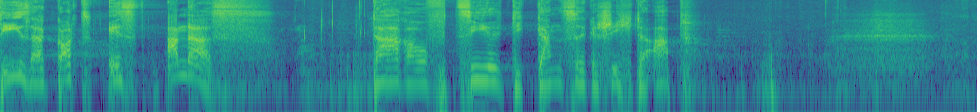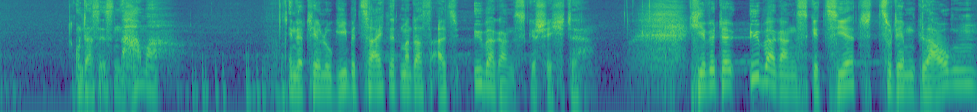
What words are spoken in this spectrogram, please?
Dieser Gott ist anders. Darauf zielt die ganze Geschichte ab. Und das ist ein Hammer. In der Theologie bezeichnet man das als Übergangsgeschichte. Hier wird der Übergang skizziert zu dem Glauben,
